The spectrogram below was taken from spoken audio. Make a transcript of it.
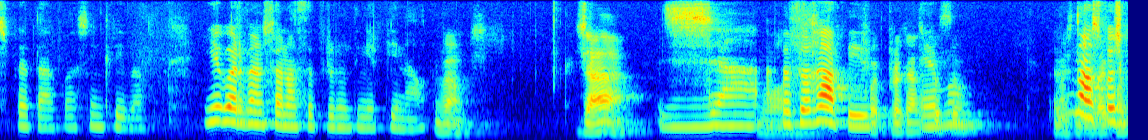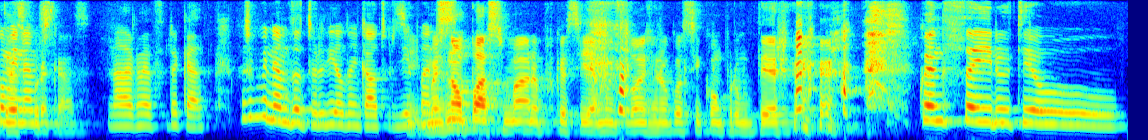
Espetáculo, acho incrível. E agora vamos para a nossa perguntinha final. Vamos. Já? Já. Boa. Passou rápido. Foi, por acaso É passou. bom. Mas Nós nada depois combinamos. por acaso. Nada acontece por acaso. Mas combinamos outro dia, cá outro dia. Sim, mas não para a semana, porque assim é muito longe e não consigo comprometer. quando sair o teu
